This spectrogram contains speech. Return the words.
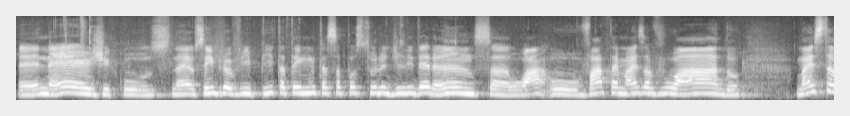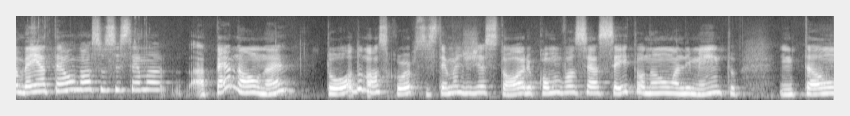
é, enérgicos, né? Eu sempre ouvi Pita tem muito essa postura de liderança, o, a, o Vata é mais avoado, mas também até o nosso sistema, até não, né? Todo o nosso corpo, sistema digestório, como você aceita ou não um alimento. Então,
